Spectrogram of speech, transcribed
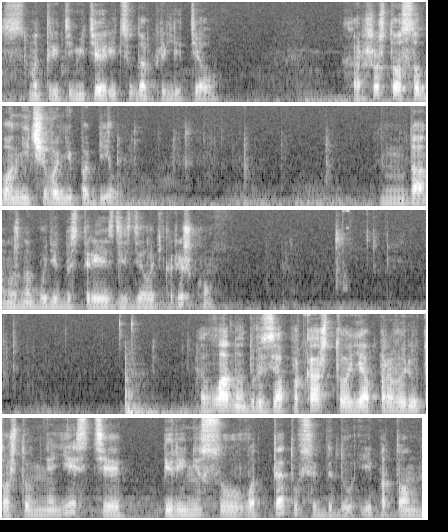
Смотрите, метеорит сюда прилетел. Хорошо, что особо он ничего не побил. Да, нужно будет быстрее здесь сделать крышку. Ладно, друзья, пока что я проварю то, что у меня есть, перенесу вот эту всю беду и потом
